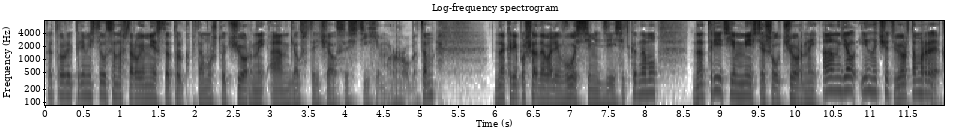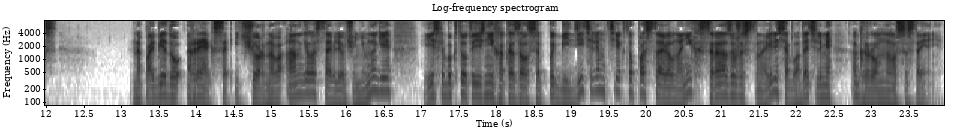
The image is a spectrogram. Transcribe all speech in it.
который переместился на второе место только потому, что черный ангел встречался с тихим роботом. На крепыша давали 8-10 к одному, на третьем месте шел Черный Ангел и на четвертом Рекс. На победу Рекса и Черного Ангела ставили очень немногие, если бы кто-то из них оказался победителем, те, кто поставил на них, сразу же становились обладателями огромного состояния.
